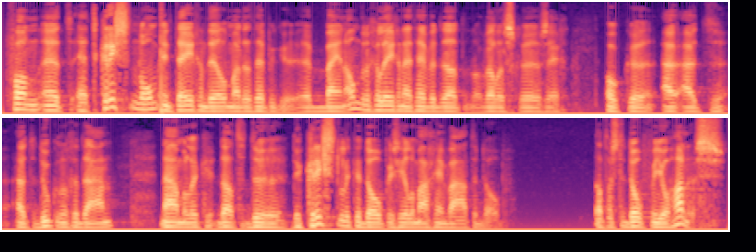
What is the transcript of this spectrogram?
van het, het christendom. Integendeel, maar dat heb ik eh, bij een andere gelegenheid hebben we dat wel eens gezegd. Ook eh, uit, uit de doeken gedaan. Namelijk dat de, de christelijke doop is helemaal geen waterdoop. Dat was de doop van Johannes.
